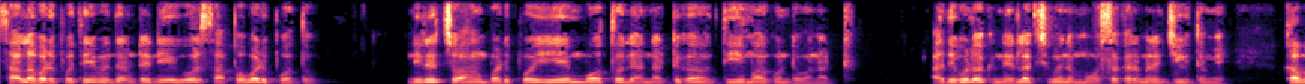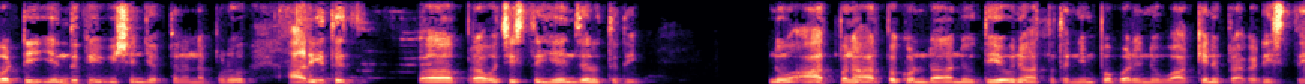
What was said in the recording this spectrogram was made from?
చల్లబడిపోతే ఏమైందంటే నీ కూడా సప్పబడిపోతావు. నిరుత్సాహం పడిపోయి ఏం పోతావు అన్నట్టుగా ధీమాగుంటావు అన్నట్టు. అది కూడా ఒక నిర్లక్ష్యమైన మోసకరమైన జీవితమే. కాబట్టి ఎందుకు ఈ విషయం చెప్తున్నప్పుడు ఆ రీతి ప్రవచిస్తే ఏం జరుగుతుంది? నువ్వు ఆత్మను ఆర్పకుండా నువ్వు దేవుని ఆత్మతో నింపబడి నువ్వు వాక్యాన్ని ప్రకటిస్తే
